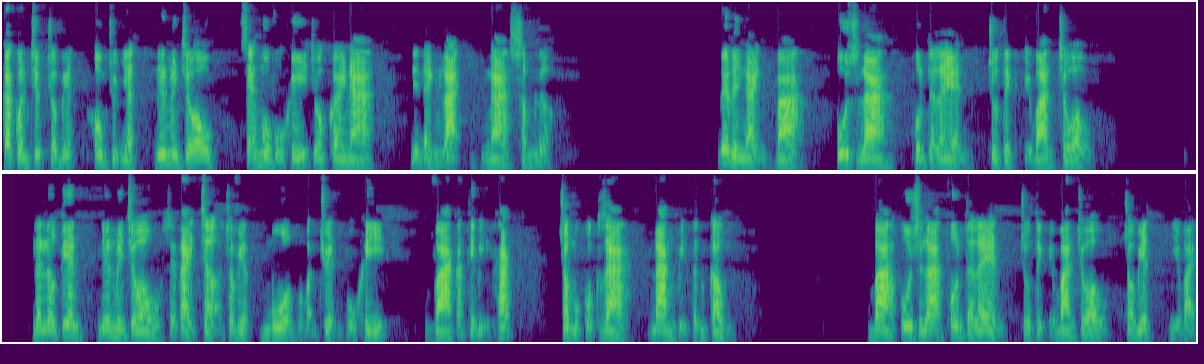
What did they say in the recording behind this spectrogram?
Các quan chức cho biết hôm Chủ nhật Liên minh châu Âu sẽ mua vũ khí cho Ukraine để đánh lại Nga xâm lược. Đây là hình ảnh bà Ursula von der Leyen, Chủ tịch Ủy ban châu Âu. Lần đầu tiên, Liên minh châu Âu sẽ tài trợ cho việc mua và vận chuyển vũ khí và các thiết bị khác cho một quốc gia đang bị tấn công. Bà Ursula von der Leyen, Chủ tịch Ủy ban châu Âu, cho biết như vậy.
